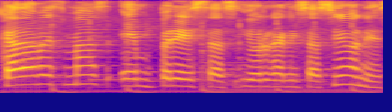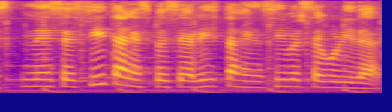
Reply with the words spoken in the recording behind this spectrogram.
Cada vez más empresas y organizaciones necesitan especialistas en ciberseguridad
